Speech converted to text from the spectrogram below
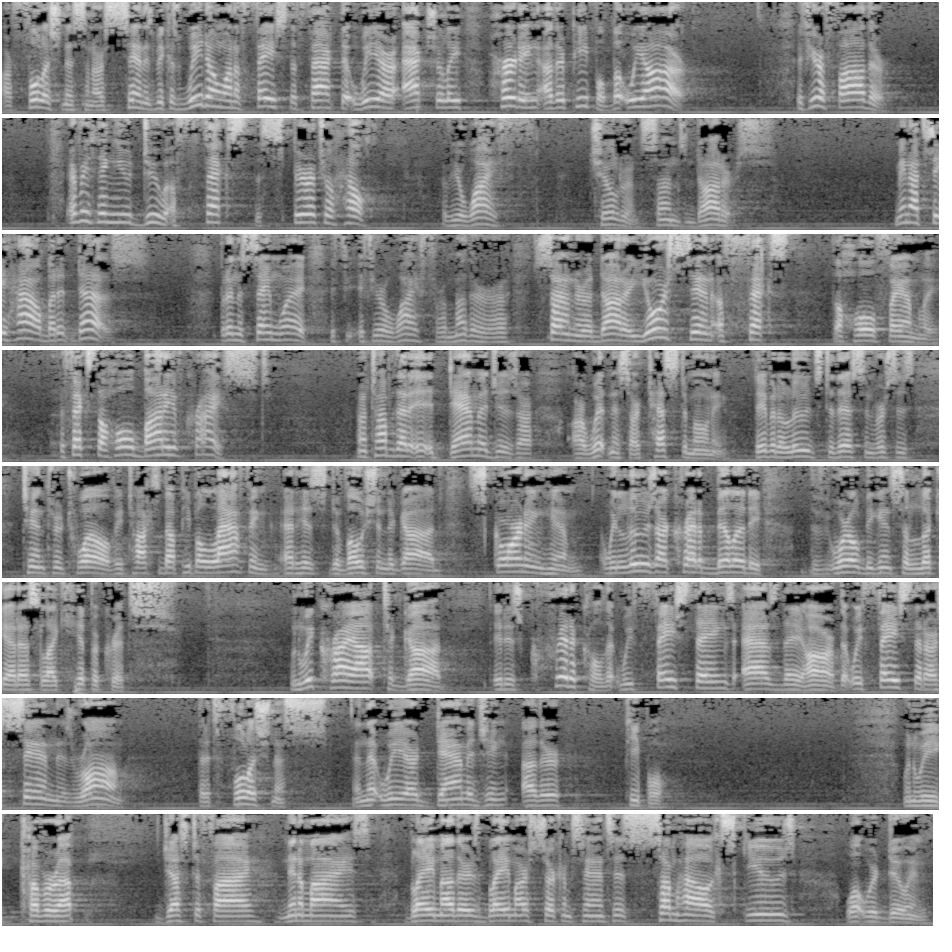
our foolishness and our sin is because we don't want to face the fact that we are actually hurting other people. But we are. If you're a father, everything you do affects the spiritual health of your wife, children, sons, and daughters. You may not see how, but it does. But in the same way, if, if you're a wife or a mother or a son or a daughter, your sin affects the whole family. It affects the whole body of Christ. And on top of that, it damages our, our witness, our testimony. David alludes to this in verses 10 through 12. He talks about people laughing at his devotion to God, scorning him. We lose our credibility. The world begins to look at us like hypocrites. When we cry out to God, it is critical that we face things as they are, that we face that our sin is wrong, that it's foolishness, and that we are damaging other people. When we cover up, justify, minimize, blame others, blame our circumstances, somehow excuse what we're doing.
